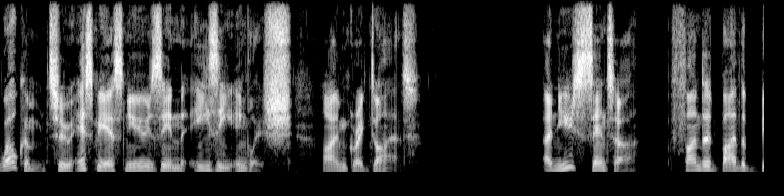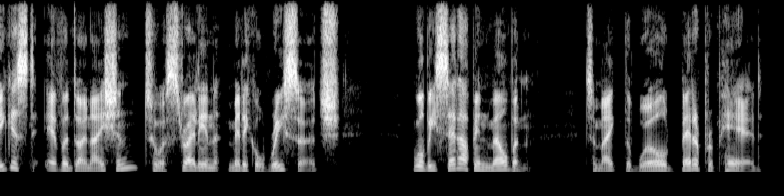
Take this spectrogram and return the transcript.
Welcome to SBS News in Easy English. I'm Greg Dyett. A new centre funded by the biggest ever donation to Australian medical research will be set up in Melbourne to make the world better prepared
